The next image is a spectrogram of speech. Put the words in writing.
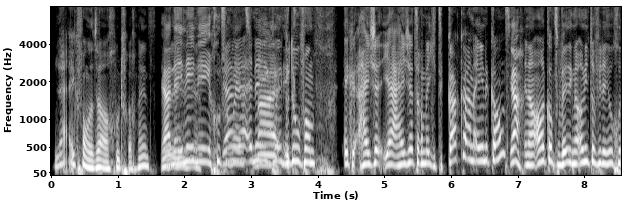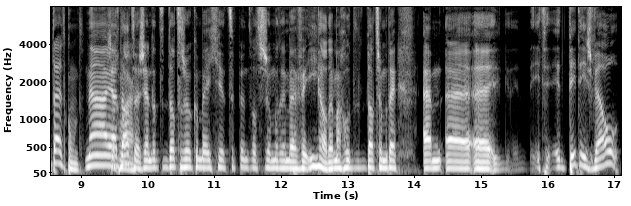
Ja, ik vond het wel een goed fragment. Ja, nee, nee, nee, goed Ja, moment. ja, nee, maar ik, ik bedoel van, ik, hij, zet, ja, hij zet er een beetje te kakken aan de ene kant. Ja. En aan de andere kant weet ik nou ook niet of hij er heel goed uitkomt. Nou ja, dat maar. is. En dat, dat is ook een beetje het punt wat ze zo meteen bij VI hadden. Maar goed, dat zo meteen. Ehm, eh, eh, dit- dit is wel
